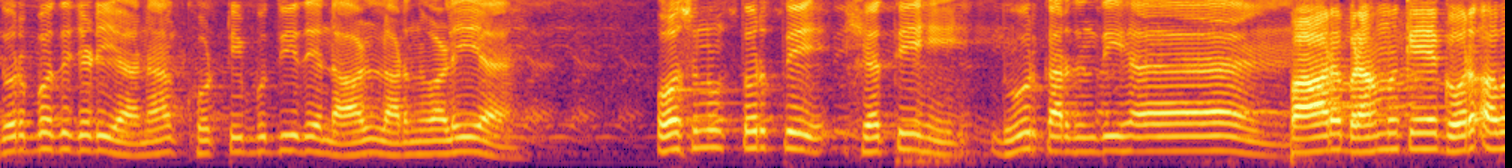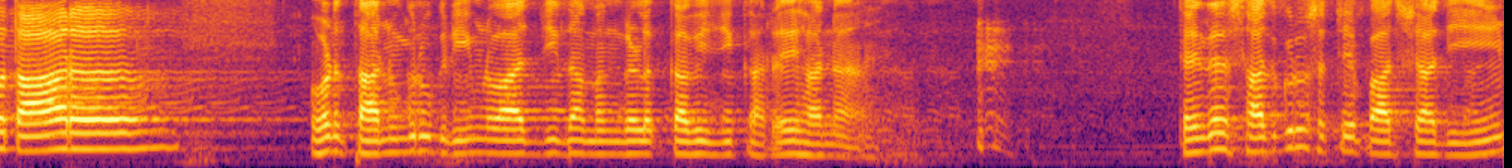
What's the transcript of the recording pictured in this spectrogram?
ਦੁਰਬੁੱਧ ਜਿਹੜੀ ਆ ਨਾ ਖੋਟੀ ਬੁੱਧੀ ਦੇ ਨਾਲ ਲੜਨ ਵਾਲੀ ਹੈ ਉਸ ਨੂੰ ਤੁਰਤ ਛੇਤੀ ਹੀ ਦੂਰ ਕਰ ਦਿੰਦੀ ਹੈ। ਪਾਰ ਬ੍ਰਹਮ ਕੇ ਗੁਰ ਅਵਤਾਰ। ਹੁਣ ਧੰਨ ਗੁਰੂ ਗਰੀਬ ਨਵਾਜ ਜੀ ਦਾ ਮੰਗਲ ਕਵੀ ਜੀ ਕਰ ਰਹੇ ਹਨ। ਕਹਿੰਦੇ ਸਤਿਗੁਰੂ ਸੱਚੇ ਪਾਤਸ਼ਾਹ ਜੀ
